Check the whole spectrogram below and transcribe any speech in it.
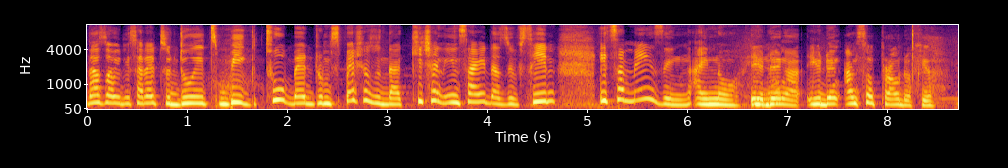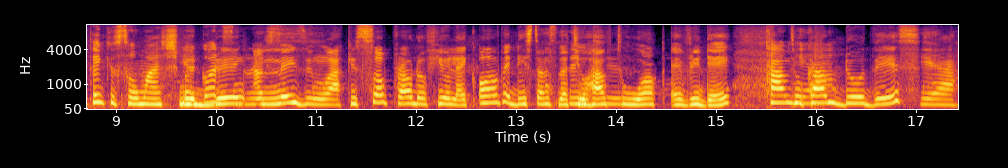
That's why we decided to do it big, two bedroom spacious with the kitchen inside as you've seen. It's amazing, I know. you You're know? doing, a, you're doing, I'm so proud of you. Thank you so much. My You're God's doing grace. amazing work. You're so proud of you. Like all the distance that you you have you. to walk every day Come to here. come do this. Yeah.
